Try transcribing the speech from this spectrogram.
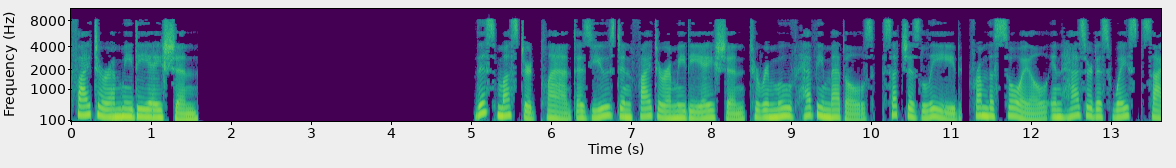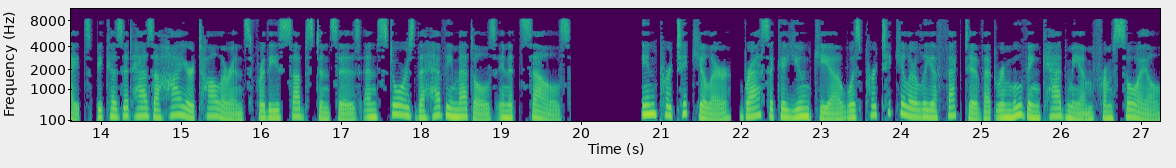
Phytoremediation This mustard plant is used in phytoremediation to remove heavy metals, such as lead, from the soil in hazardous waste sites because it has a higher tolerance for these substances and stores the heavy metals in its cells. In particular, Brassica juncea was particularly effective at removing cadmium from soil.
